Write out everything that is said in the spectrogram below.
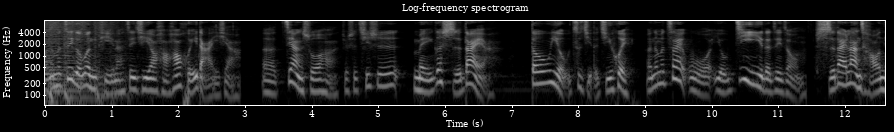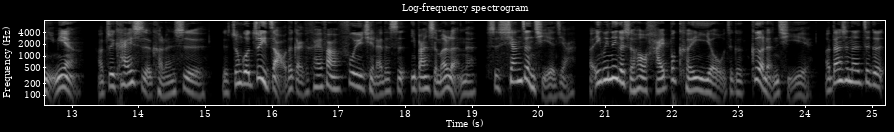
好，那么这个问题呢，这期要好好回答一下。呃，这样说哈，就是其实每个时代呀都有自己的机会。呃，那么在我有记忆的这种时代浪潮里面啊，最开始可能是中国最早的改革开放富裕起来的是一帮什么人呢？是乡镇企业家啊，因为那个时候还不可以有这个个人企业啊，但是呢，这个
